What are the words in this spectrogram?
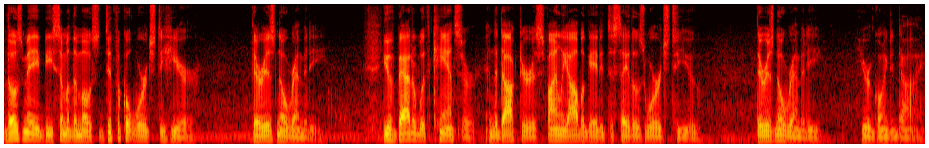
Those may be some of the most difficult words to hear. There is no remedy. You have battled with cancer, and the doctor is finally obligated to say those words to you. There is no remedy. You're going to die.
